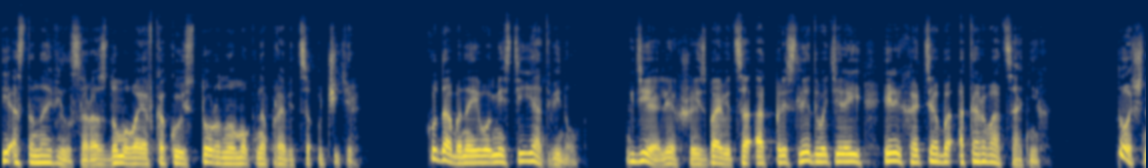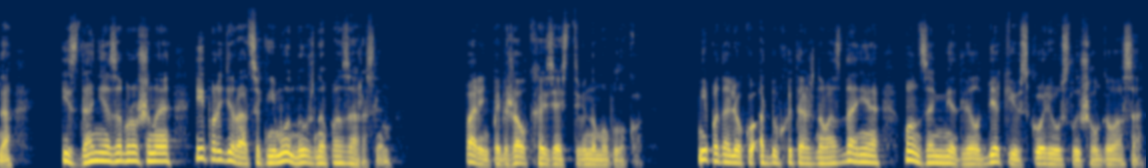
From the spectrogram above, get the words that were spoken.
и остановился, раздумывая, в какую сторону мог направиться учитель. Куда бы на его месте я двинул? Где легче избавиться от преследователей или хотя бы оторваться от них? Точно, издание заброшенное, и продираться к нему нужно по зарослям. Парень побежал к хозяйственному блоку. Неподалеку от двухэтажного здания он замедлил бег и вскоре услышал голоса.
